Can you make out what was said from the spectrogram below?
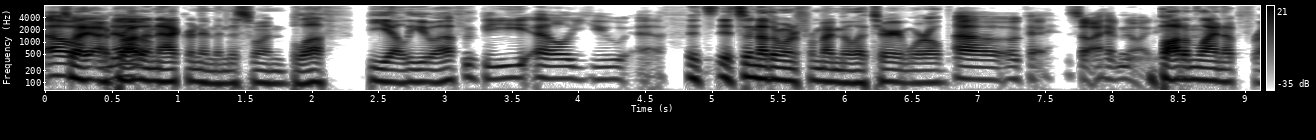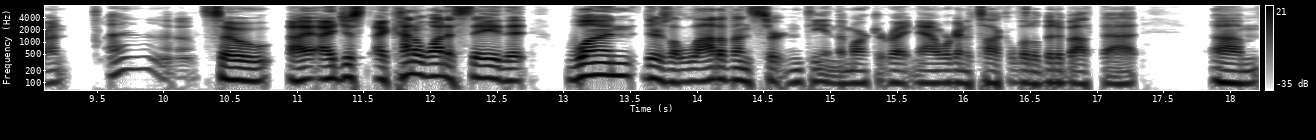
Oh, so I, I no. brought an acronym in this one, Bluff, B L U F. B L U F. It's it's another one from my military world. Oh, okay. So I have no idea. Bottom line up front. Oh, So I, I just I kind of want to say that one, there's a lot of uncertainty in the market right now. We're going to talk a little bit about that, um,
